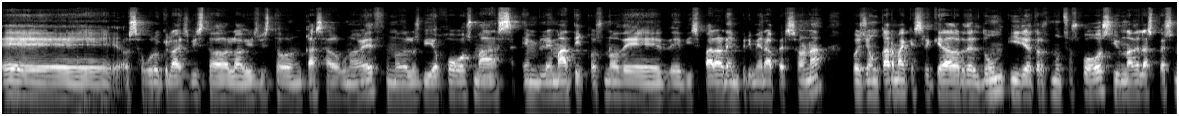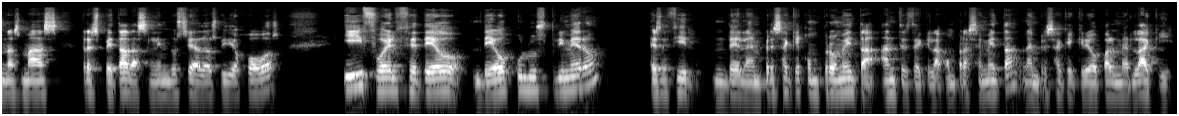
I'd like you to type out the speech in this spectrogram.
Eh, os seguro que lo habéis visto, lo habéis visto en casa alguna vez, uno de los videojuegos más emblemáticos ¿no? de, disparar en primera persona, pues John Carmack es el creador del Doom y de otros muchos juegos y una de las personas más respetadas en la industria de los videojuegos y fue el CTO de Oculus primero, es decir, de la empresa que compró Meta antes de que la comprase Meta, la empresa que creó Palmer Lucky,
